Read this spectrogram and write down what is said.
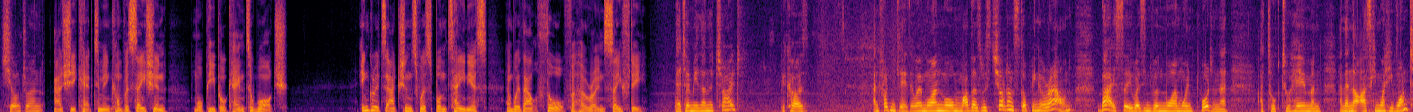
children. As she kept him in conversation, more people came to watch. Ingrid's actions were spontaneous and without thought for her own safety. Better me than a child, because unfortunately there were more and more mothers with children stopping around by, so it was even more and more important that I talked to him and, and then I asked him what he wanted.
